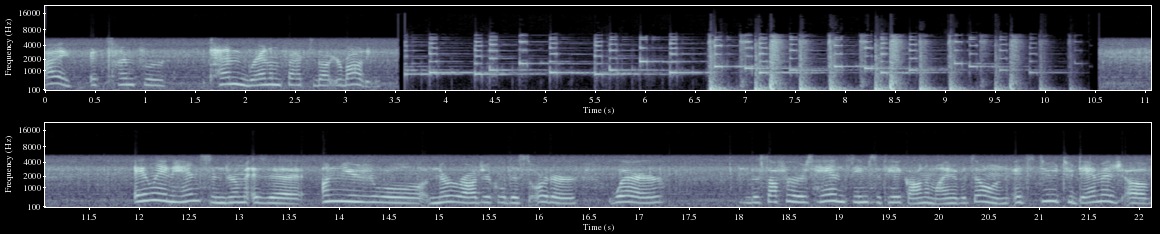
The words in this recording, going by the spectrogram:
Hi, it's time for 10 random facts about your body. Alien hand syndrome is an unusual neurological disorder where the sufferer's hand seems to take on a mind of its own. It's due to damage of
